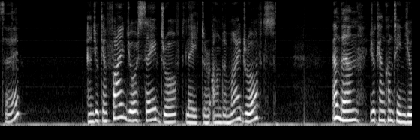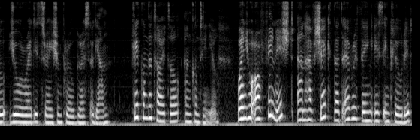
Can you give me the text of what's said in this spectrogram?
Save. And you can find your saved draft later under my drafts and then you can continue your registration progress again. Click on the title and continue. When you are finished and have checked that everything is included,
